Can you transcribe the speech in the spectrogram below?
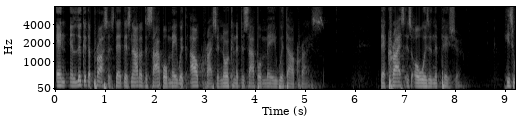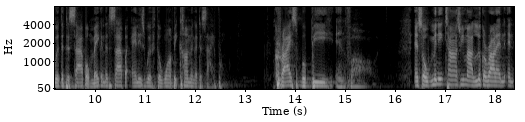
And, and look at the process that there's not a disciple made without Christ, and nor can a disciple made without Christ. That Christ is always in the picture. He's with the disciple making the disciple, and he's with the one becoming a disciple. Christ will be involved. And so many times we might look around and, and,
